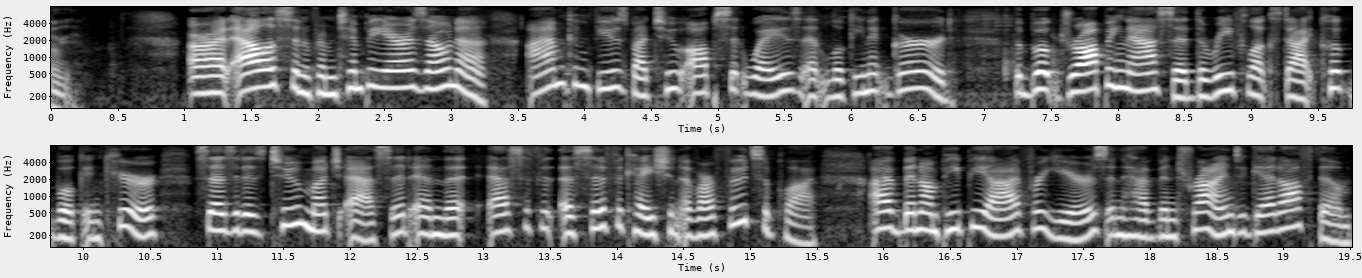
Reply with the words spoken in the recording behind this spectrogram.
okay. All right, Allison from Tempe, Arizona. I am confused by two opposite ways at looking at GERD. The book Dropping Acid, the Reflux Diet Cookbook and Cure, says it is too much acid and the acidification of our food supply. I have been on PPI for years and have been trying to get off them.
